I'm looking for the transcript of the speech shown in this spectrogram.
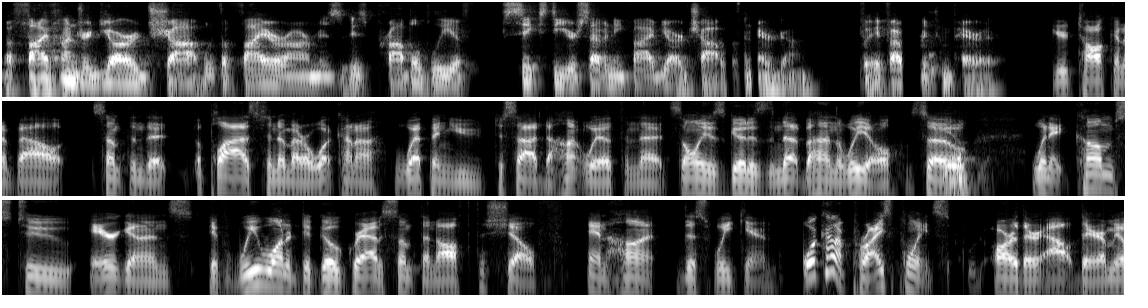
a 500 yard shot with a firearm is is probably a 60 or 75 yard shot with an air gun, if, I were to compare it. You're talking about something that applies to no matter what kind of weapon you decide to hunt with, and that's only as good as the nut behind the wheel. So. Yeah when it comes to air guns, if we wanted to go grab something off the shelf and hunt this weekend, what kind of price points are there out there? I mean,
